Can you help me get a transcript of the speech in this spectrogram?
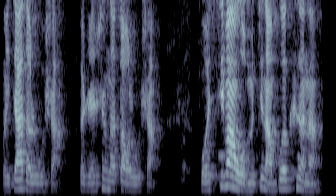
回家的路上和人生的道路上。我希望我们这档播客呢，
